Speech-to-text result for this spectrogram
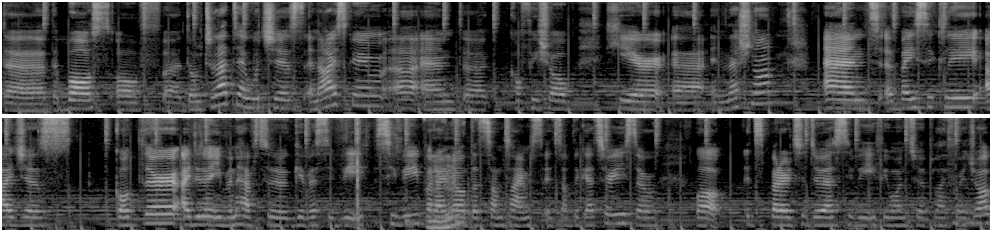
the the boss of uh, Dolce Latte, which is an ice cream uh, and uh, coffee shop here uh, in National. And basically, I just got there. I didn't even have to give a CV, CV but I Mhm. know that sometimes it's obligatory. So, well, it's better to do a CV if you want to apply for a job.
